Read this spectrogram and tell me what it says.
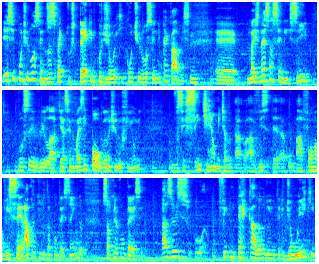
Esse continua sendo. Os aspectos técnicos de John Wick continuam sendo impecáveis. É, mas nessa cena em si, você vê lá que é a cena mais empolgante do filme. Você sente realmente a, a, a- a forma visceral que aquilo está acontecendo. Só que o que acontece? Às vezes fica intercalando entre John Wick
